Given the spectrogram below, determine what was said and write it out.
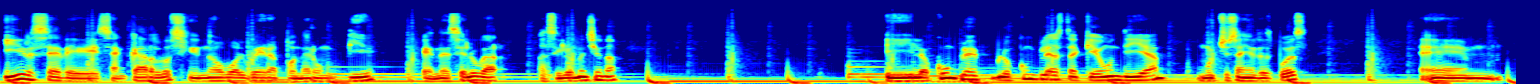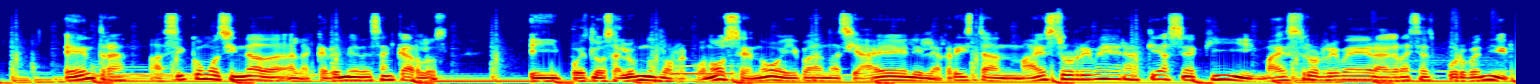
irse de San Carlos y no volver a poner un pie en ese lugar, así lo menciona. Lo cumple, lo cumple hasta que un día, muchos años después, eh, entra, así como si nada, a la Academia de San Carlos y pues los alumnos lo reconocen, ¿no? Y van hacia él y le gritan, Maestro Rivera, ¿qué hace aquí? Maestro Rivera, gracias por venir.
